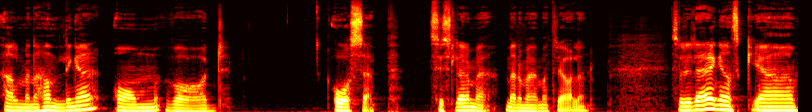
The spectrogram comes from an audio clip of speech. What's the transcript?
allmänna handlingar om vad OSEP sysslade med, med de här materialen. Så det där är ganska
